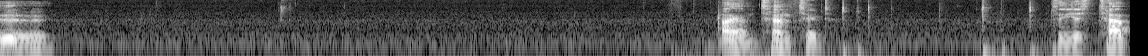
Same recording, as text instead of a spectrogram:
Ooh. I am tempted to just tap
